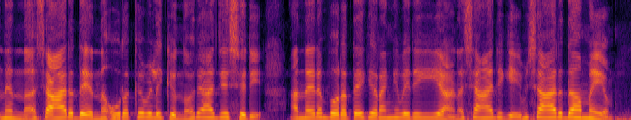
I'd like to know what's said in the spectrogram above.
നിന്ന് ശാരദയെന്ന് ഉറക്കെ വിളിക്കുന്നു രാജേശ്വരി. അന്നേരം പുറത്തേക്ക് ഇറങ്ങി വരികയാണ് ശാരികയും ശാരദാമ്മയും.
